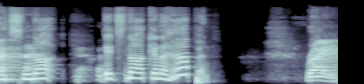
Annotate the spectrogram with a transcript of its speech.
It's not, it's not gonna happen. right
